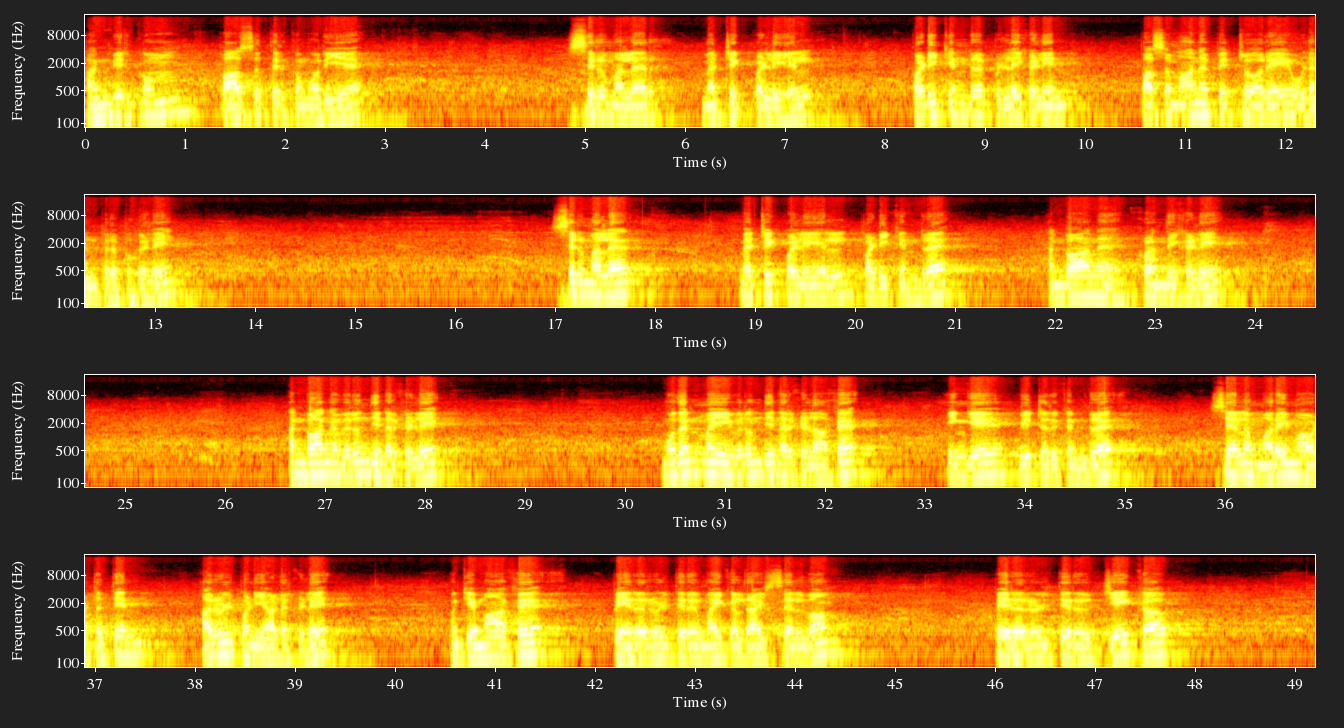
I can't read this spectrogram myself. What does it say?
அன்பிற்கும் பாசத்திற்கும் உரிய சிறுமலர் மெட்ரிக் பள்ளியில் படிக்கின்ற பிள்ளைகளின் பாசமான பெற்றோரே உடன்பிறப்புகளே. சிறுமலர் மெட்ரிக் பள்ளியில் படிக்கின்ற அன்பான குழந்தைகளே அன்பான விருந்தினர்களே முதன்மை விருந்தினர்களாக இங்கே வீற்றிருக்கின்ற சேலம் மறை மாவட்டத்தின் அருள் பணியாளர்களே முக்கியமாக பேரருள் திரு மைக்கேல் ராஜ் செல்வம் பேரருள் திரு ஜேக்கப்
